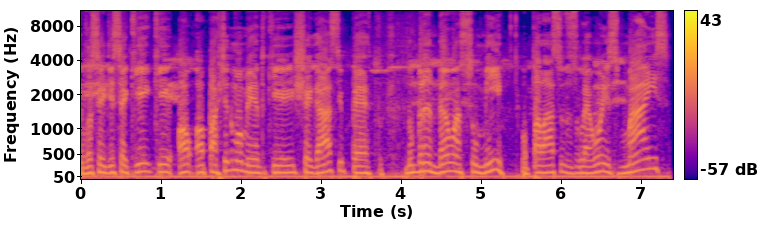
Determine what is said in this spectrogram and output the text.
que você disse aqui que ao, a partir do momento que chegasse perto do Brandão assumir o Palácio dos Leões, mais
